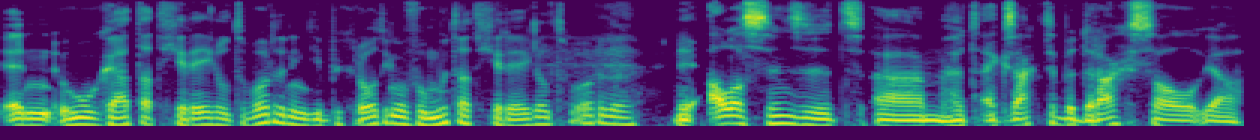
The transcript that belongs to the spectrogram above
En hoe gaat dat geregeld worden in die begroting? Of hoe moet dat geregeld worden? Nee, alleszins het, ehm, het exacte bedrag zal, ja,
